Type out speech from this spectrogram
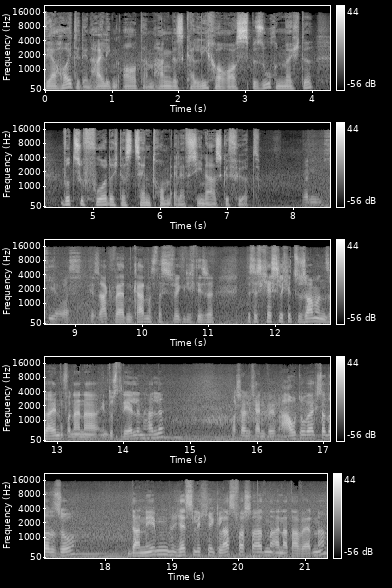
Wer heute den heiligen Ort am Hang des Kalichoros besuchen möchte, wird zuvor durch das Zentrum Elefsinas geführt. Wenn hier was gesagt werden kann, ist das wirklich diese, dieses hässliche Zusammensein von einer industriellen Halle, wahrscheinlich ein Autowerkstatt oder so, daneben hässliche Glasfassaden einer Taverne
